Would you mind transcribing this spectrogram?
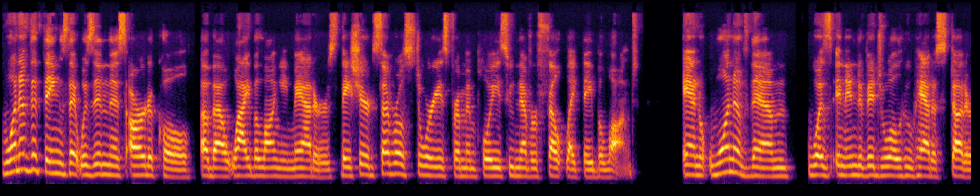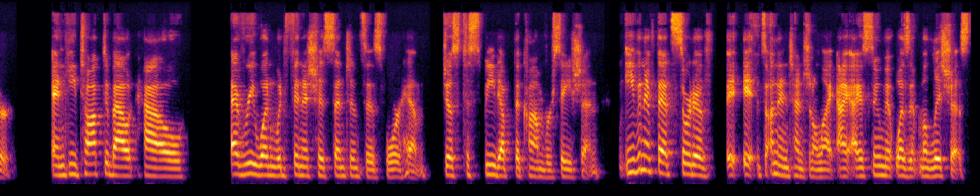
one of the things that was in this article about why belonging matters, they shared several stories from employees who never felt like they belonged. And one of them was an individual who had a stutter. And he talked about how everyone would finish his sentences for him just to speed up the conversation. Even if that's sort of, it's unintentional. I, I assume it wasn't malicious.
